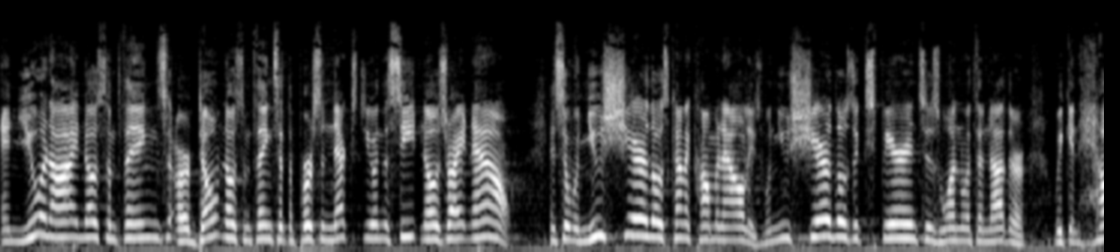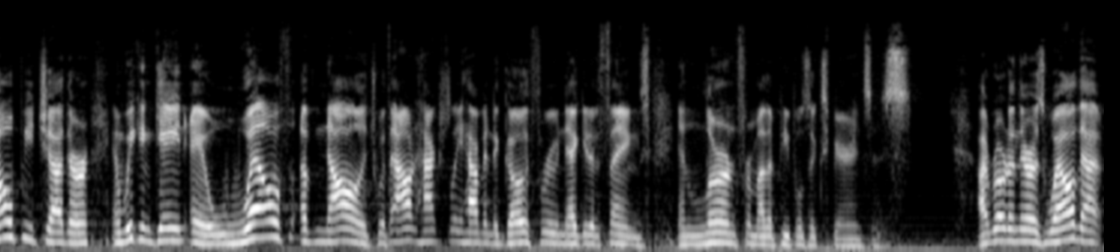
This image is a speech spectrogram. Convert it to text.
And you and I know some things or don't know some things that the person next to you in the seat knows right now. And so when you share those kind of commonalities, when you share those experiences one with another, we can help each other and we can gain a wealth of knowledge without actually having to go through negative things and learn from other people's experiences. I wrote in there as well that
